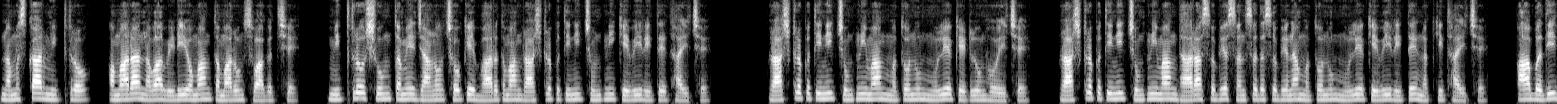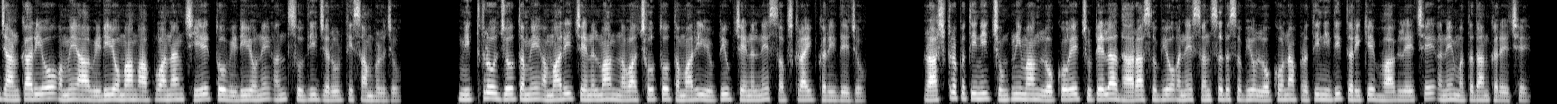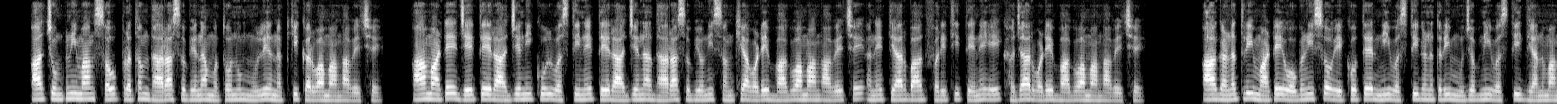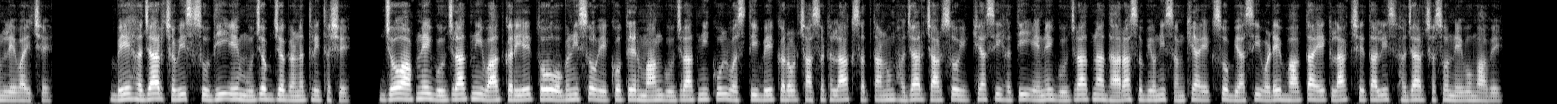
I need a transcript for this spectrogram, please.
નમસ્કાર મિત્રો, અમારા નવા વિડીયોમાં તમારું સ્વાગત છે. મિત્રો, શું તમે જાણો છો કે ભારતમાં રાષ્ટ્રપતિની ચૂંટણી કેવી રીતે થાય છે? રાષ્ટ્રપતિની ચૂંટણીમાં મતોનું મૂલ્ય કેટલું હોય છે? રાષ્ટ્રપતિની ચૂંટણીમાં ધારાસભ્ય સંસદ સભ્યના મતોનું મૂલ્ય કેવી રીતે નક્કી થાય છે? આ બધી જાણકારીઓ અમે આ વિડીયોમાં આપવાના છીએ, તો વિડીયોને અંત સુધી જરૂરથી સાંભળજો. મિત્રો, જો તમે અમારી ચેનલમાં નવા છો, તો તમારી યુટ્યુબ ચેનલને સબસ્ક્રાઇબ કરી દેજો. રાષ્ટ્રપતિની ચૂંટણીમાં લોકોએ ચૂંટેલા ધારાસભ્યો અને સંસદ સભ્યો લોકોના પ્રતિનિધિ તરીકે ભાગ લે છે અને મતદાન કરે છે. આ ચૂંટણીમાં સૌ પ્રથમ ધારાસભ્યના મતોનું મૂલ્ય નક્કી કરવામાં આવે છે. આ માટે જે તે રાજ્યની કુલ વસ્તીને તે રાજ્યના ધારાસભ્યોની સંખ્યા વડે ભાગવામાં આવે છે અને ત્યારબાદ ફરીથી તેને એક હજાર વડે ભાગવામાં આવે છે. આ ગણતરી માટે ઓગણીસો એકોતેરની વસ્તી ગણતરી મુજબની વસ્તી ધ્યાનમાં લેવાય છે. બે હજાર છવ્વીસ સુધી એ મુજબ જ ગણતરી થશે. જો આપણે ગુજરાતની વાત કરીએ તો ઓગણીસો એકોતેર માંગ ગુજરાતની કુલ વસ્તી બે કરોડ છાસઠ લાખ સત્તાણું હજાર ચારસો ઇઠ્યાસી હતી. એને ગુજરાતના ધારાસભ્યોની સંખ્યા એકસો બ્યાસી વડે ભાગતા એક લાખ છેતાલીસ હજાર છસો નેવું આવે.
